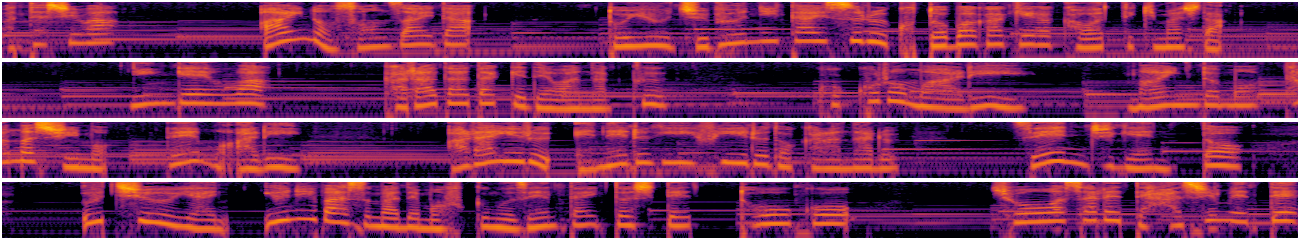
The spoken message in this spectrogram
私は愛の存在だという自分に対する言葉がけが変わってきました。人間は体だけではなく心もありマインドも魂も霊もありあらゆるエネルギーフィールドからなる全次元と宇宙やユニバースまでも含む全体として統合調和されて初めて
